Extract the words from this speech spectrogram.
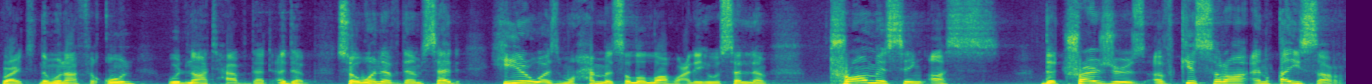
Right? The munafiqun would not have that adab. So one of them said, Here was Muhammad sallallahu alayhi wasallam promising us the treasures of Kisra and Qaisar.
